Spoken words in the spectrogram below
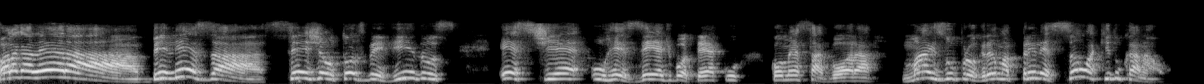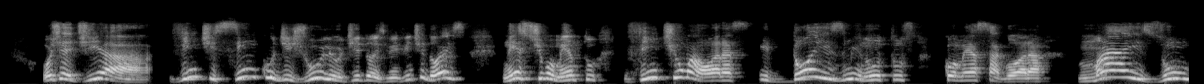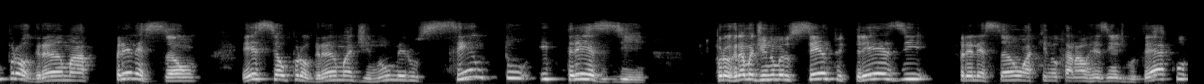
Fala galera! Beleza? Sejam todos bem-vindos. Este é o Resenha de Boteco. Começa agora mais um programa preleção aqui do canal. Hoje é dia 25 de julho de 2022. Neste momento, 21 horas e 2 minutos, começa agora mais um programa preleção esse é o programa de número 113. Programa de número 113, preleção aqui no canal Resenha de Boteco.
